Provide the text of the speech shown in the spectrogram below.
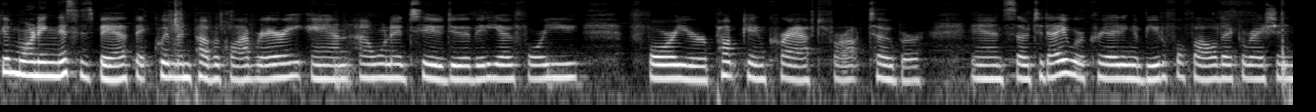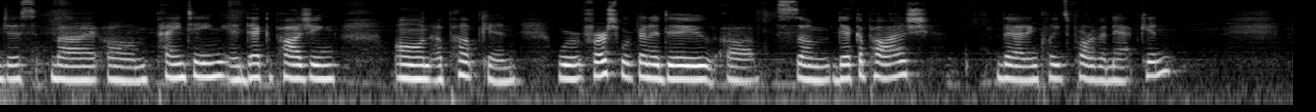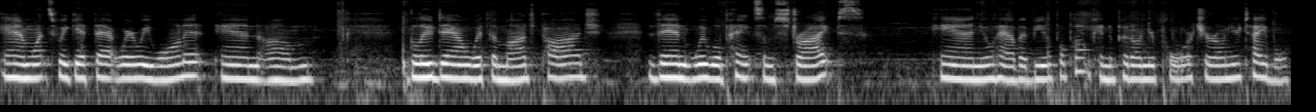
Good morning, this is Beth at Quitman Public Library and I wanted to do a video for you for your pumpkin craft for October. And so today we're creating a beautiful fall decoration just by um, painting and decoupaging on a pumpkin. We're, first we're going to do uh, some decoupage that includes part of a napkin. And once we get that where we want it and um, glued down with the Mod Podge. Then we will paint some stripes and you'll have a beautiful pumpkin to put on your porch or on your table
